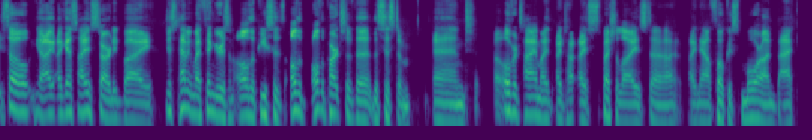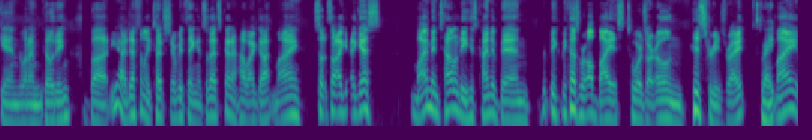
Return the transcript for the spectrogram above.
so yeah, I, I, guess I started by just having my fingers in all the pieces, all the all the parts of the the system. And uh, over time, I I, I specialized. Uh, I now focus more on back end when I'm coding. But yeah, I definitely touched everything, and so that's kind of how I got my. So so I, I guess my mentality has kind of been because we're all biased towards our own histories, right? Right. My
